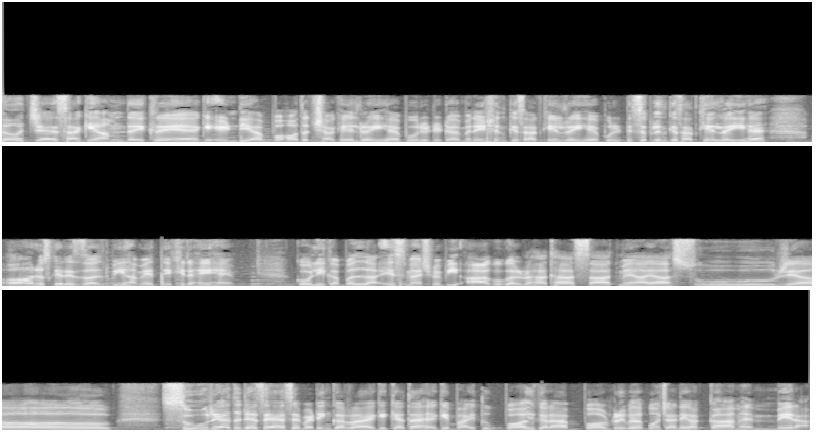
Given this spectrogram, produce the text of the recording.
तो जैसा कि हम देख रहे हैं कि इंडिया बहुत अच्छा खेल रही है, पूरी डिटर्मिनेशन के साथ खेल रही है, पूरी डिसिप्लिन के साथ खेल रही है और उसके रिज़ल्ट भी हमें दिख रहे हैं। कोहली का बल्ला इस मैच में भी आग उगल रहा था, साथ में आया सूर्य। सूर्य तो जैसे ऐसे बैटिंग कर रहा है कि कहता है कि भाई तू बॉल करा बाउंड्री पर तक पहुँचाने का काम है मेरा।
